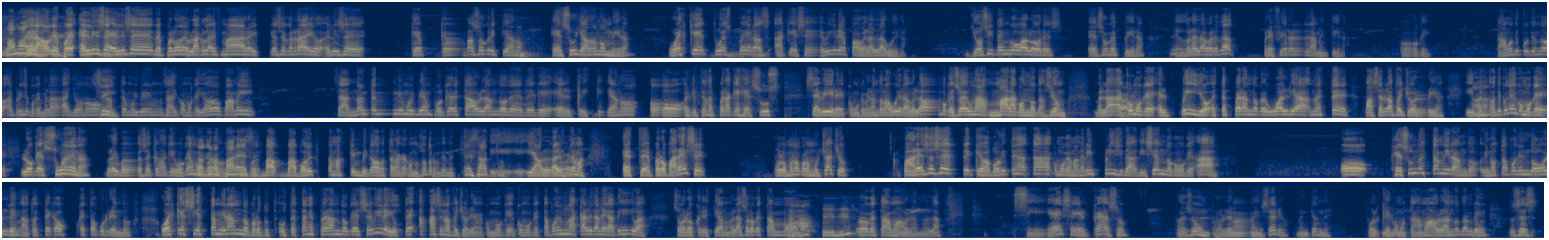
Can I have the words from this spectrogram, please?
Vamos allá. Mira, ok, pues él dice, él dice, después lo de Black Lives Matter y qué sé yo qué rayo, él dice, ¿qué, qué pasó, Cristiano? Jesús ya no nos mira. ¿O es que tú esperas a que se vire para velar la güira? Yo sí tengo valores, eso me inspira. Le duele la verdad, prefieren la mentira. Ok. Estábamos discutiendo al principio, porque en verdad yo no Sí. muy bien, o sea, como que yo para mí, o sea, no entendí muy bien por qué él estaba hablando de, de que el cristiano o el cristiano espera que Jesús se vire, como que velando la huira, ¿verdad? Porque eso es una mala connotación, ¿verdad? Es como que el pillo está esperando que el guardia no esté para hacer la fechoría. Y estamos discutiendo como que lo que suena, ¿verdad? Y puede ser que nos equivoquemos. Lo que nos parece. Va, va, Bonnie está más que invitado para estar acá con nosotros, ¿me entiendes? Exacto. y, y- y hablar del tema. Este, pero parece, por lo menos con los muchachos, parece ser que Baboni está como que de manera implícita diciendo como que, ah, o Jesús no está mirando y no está poniendo orden a todo este caos que está ocurriendo, o es que sí está mirando, pero ustedes están esperando que él se vire y ustedes hacen la fechoría, como que, como que está poniendo una carga negativa sobre los cristianos, ¿verdad? Eso es lo que estamos, lo que estábamos hablando, ¿verdad? Si ese es el caso, pues eso es un problema en serio, ¿me entiendes? Porque como estábamos hablando también, entonces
